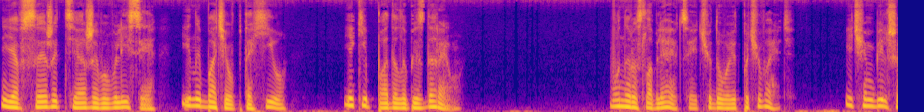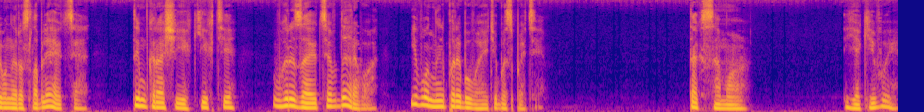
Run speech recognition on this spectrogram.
Я все життя живу в лісі і не бачив птахів, які падали б із дерев. Вони розслабляються і чудово відпочивають, і чим більше вони розслабляються, тим краще їх кігті вгризаються в дерево, і вони перебувають у безпеці. Так само, як і ви.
